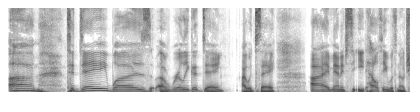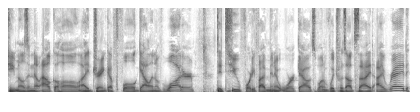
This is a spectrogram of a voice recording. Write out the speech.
Um today was a really good day, I would say. I managed to eat healthy with no cheat meals and no alcohol. I drank a full gallon of water, did two 45 minute workouts, one of which was outside. I read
